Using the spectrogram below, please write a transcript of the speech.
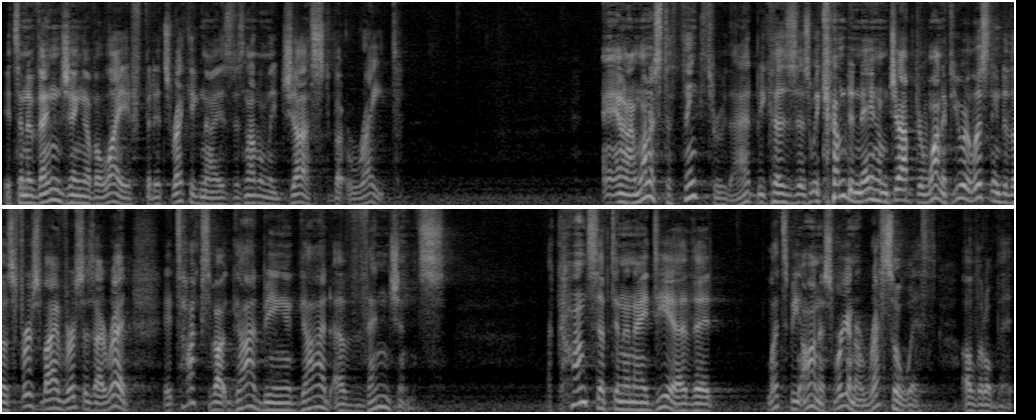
It's an avenging of a life, but it's recognized as not only just, but right. And I want us to think through that because as we come to Nahum chapter 1, if you were listening to those first five verses I read, it talks about God being a God of vengeance. A concept and an idea that, let's be honest, we're going to wrestle with a little bit.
